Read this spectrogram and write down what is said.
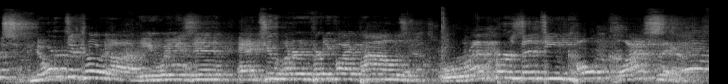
Forks, North Dakota. He weighs in at 235 pounds, representing Cult Classic.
